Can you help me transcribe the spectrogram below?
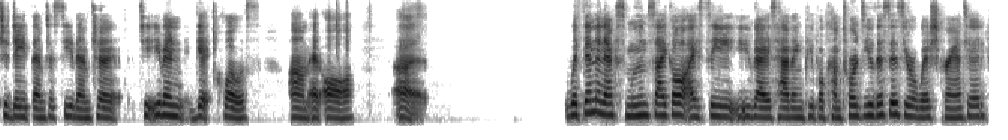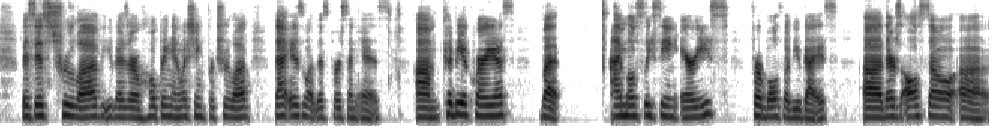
to date them, to see them, to to even get close um, at all. Uh, within the next moon cycle, I see you guys having people come towards you. This is your wish granted. This is true love. You guys are hoping and wishing for true love. That is what this person is. Um, could be Aquarius, but I'm mostly seeing Aries for both of you guys. Uh, there's also, uh,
